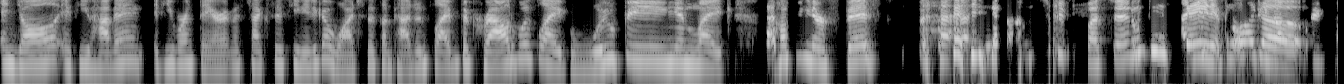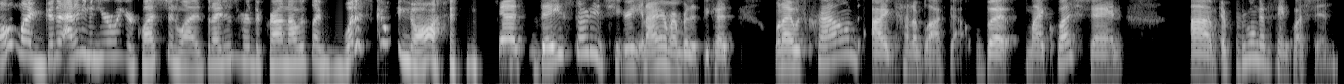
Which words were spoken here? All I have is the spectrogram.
and y'all, if you haven't, if you weren't there at Miss Texas, you need to go watch this on Pageants Live. The crowd was like whooping and like pumping their fists question. Insane. It felt like a. Like, oh my goodness! I didn't even hear what your question was, but I just heard the crowd, and I was like, "What is going on?" Yes, they started cheering, and I remember this because when I was crowned, I kind of blacked out. But my question, um, everyone got the same question.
